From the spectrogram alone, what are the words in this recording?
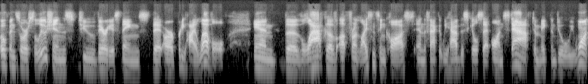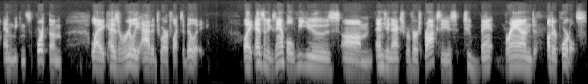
open source solutions to various things that are pretty high level. And the, the lack of upfront licensing costs and the fact that we have the skill set on staff to make them do what we want and we can support them like has really added to our flexibility. Like as an example, we use um, Nginx reverse proxies to ban- brand other portals.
